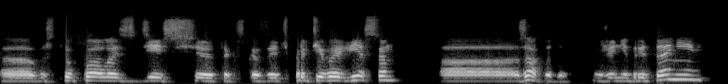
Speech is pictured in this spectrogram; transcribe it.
э, выступала здесь, э, так сказать, противовесом Запада, уже не Британии,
